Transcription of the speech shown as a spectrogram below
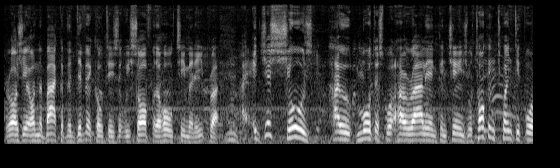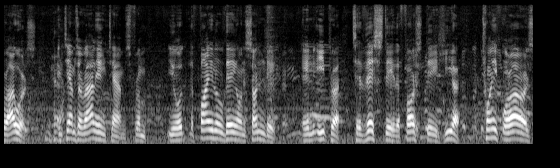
Roger, on the back of the difficulties that we saw for the whole team in Ypres. Mm. It just shows how motorsport, how rallying can change. We're talking 24 hours yeah. in terms of rallying terms, from you know the final day on Sunday in Ypres to this day, the first day here, 24 hours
